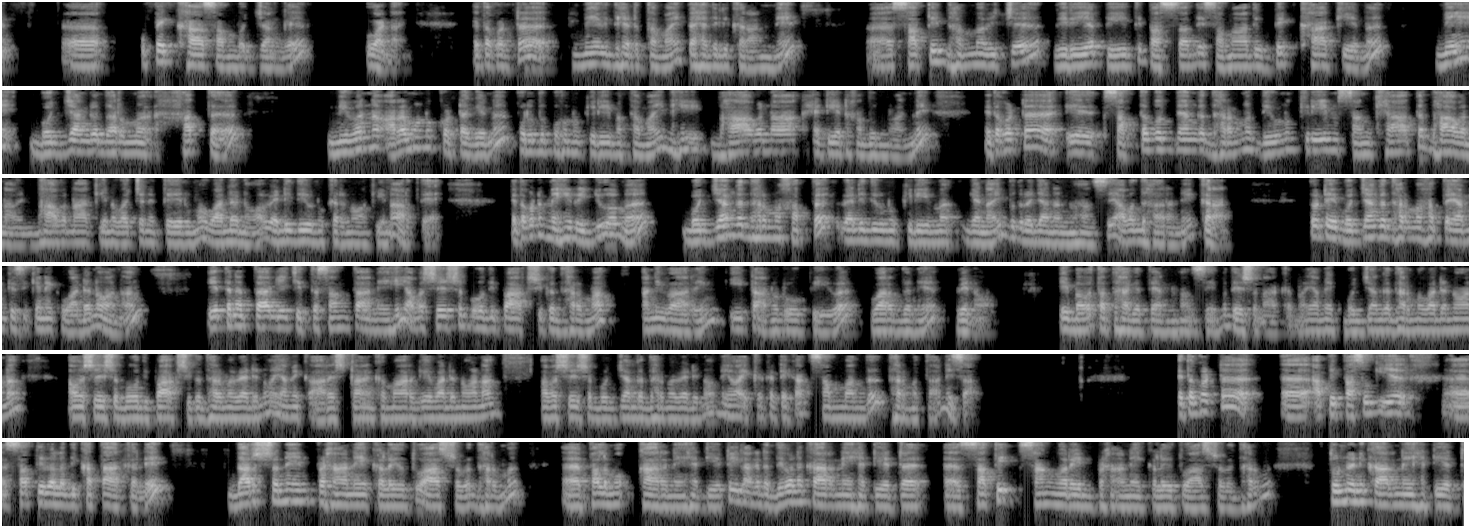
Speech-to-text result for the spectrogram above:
උපේක්ඛා සම්බොජ්ජංගේ වඩයි. එතකොට මේ විදිහට තමයි පැහැදිලි කරන්නේ සති ධම්මවිචය විරිය පීති පස්සද්ධි සමාධි උපේක්ඛා කියන මේ බොජ්ජංග ධර්ම හත නිවන අරමුණු කොටගෙන පුරුදු පුහුණු කිරීම තමයි මෙහි භාවනා හැටියට හඳුන්වන්නේ. එතකොට ඒ සප්තබුද්ධංග ධර්ම දියුණු කිරීම සංඛ්‍යාත භාවනාවෙන් භාවනා කියන වචනේ තේරුම වඩනවා වැඩි දියුණු කරනවා කියන අර්ථයයි. එතකොට මෙහි ඍජුවම බොජ්ජංග ධර්ම හත වැඩි දියුණු කිරීම ගැනයි බුදුරජාණන් වහන්සේ අවධාරණය කරන්නේ. එතකොට මේ බොජ්ජංග ධර්ම හත යම්කිසි කෙනෙක් වඩනවා නම් ඒතනත්තාගේ චිත්තසංතානෙහි අවශේෂ බෝධිපාක්ෂික ධර්මත් අනිවාර්යෙන් ඊට අනුරූපීව වර්ධනය වෙනවා. ඒ බව තථාගතයන් වහන්සේම දේශනා කරනවා. යමෙක් බොජ්ජංග ධර්ම වඩනවා නම් අවශේෂ බෝධිපාක්ෂික ධර්ම වැඩෙනවා. යමෙක් ආරෂ්ඨාංග මාර්ගයේ වඩනවා නම් අවශේෂ බොජ්ජංග ධර්ම වැඩෙනවා. මේවා එකකට එකක් සම්බන්ධ ධර්මතා නිසා. එතකොට අපි පසුගිය සතිවලදී කතා කළේ දර්ශනයෙන් ප්‍රහාණය කළ යුතු ආශ්‍රව ධර්ම පළමු කාරණේ හැටියට ඊළඟට දෙවන කාරණේ හැටියට සති සංවරයෙන් ප්‍රහාණය කළ යුතු ආශ්‍රව ධර්ම. තුන්වෙනි කාරණේ හැටියට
